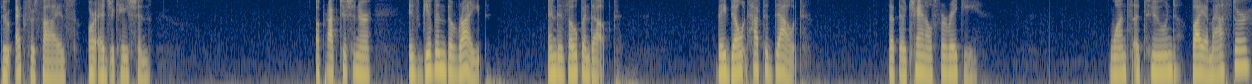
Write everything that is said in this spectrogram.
through exercise or education. A practitioner is given the right and is opened up. They don't have to doubt that they're channels for Reiki. Once attuned by a master,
